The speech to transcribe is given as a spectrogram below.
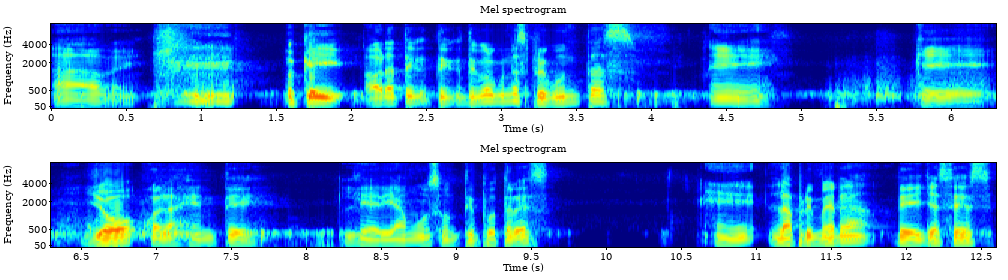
Ah. Ok, ahora te- te- tengo algunas preguntas eh, que yo o la gente le haríamos a un tipo 3. Eh, la primera de ellas es,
